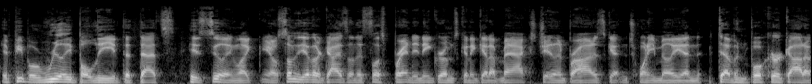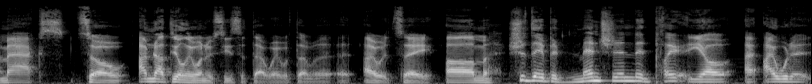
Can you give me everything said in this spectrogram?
if people really believe that that's his ceiling, like, you know, some of the other guys on this list, Brandon Ingram's going to get a max. Jaylen Brown is getting 20 million. Devin Booker got a max. X. So I'm not the only one who sees it that way with them. Uh, I would say, um, should they have been mentioned and play? You know, I, I would have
